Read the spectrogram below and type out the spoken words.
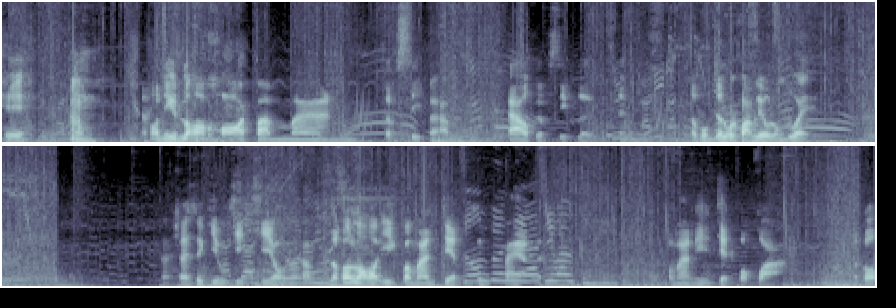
เค ตอนนี้รอคอร์สประมาณเกือบสิบอะครับเก้าเกือบสิบเลย แล้วผมจะลดความเร็วลงด้วย ใช้สกิลคีเคียวนะครับ แล้วก็รออีกประมาณเจ็ดถึงแปดประมาณนี้เจ็ดกว่าแล้วก็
